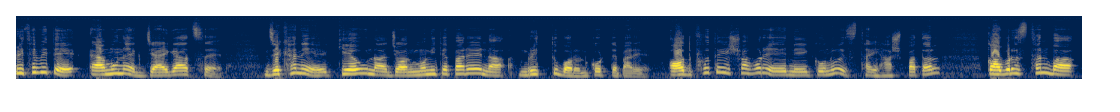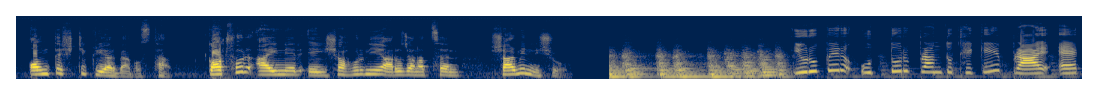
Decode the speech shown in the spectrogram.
পৃথিবীতে এমন এক জায়গা আছে যেখানে কেউ না জন্ম নিতে পারে, না মৃত্যুবরণ করতে পারে। অদ্ভুত এই শহরে নেই কোনো স্থায়ী হাসপাতাল, কবরস্থান বা অন্ত্যেষ্টিক্রিয়ার ব্যবস্থা। কঠোর আইনের এই শহর নিয়ে আরও জানাচ্ছেন শারমিন নিশু। ইউরোপের উত্তর প্রান্ত থেকে প্রায় এক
